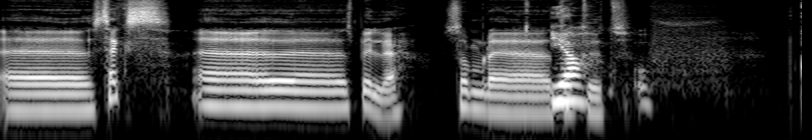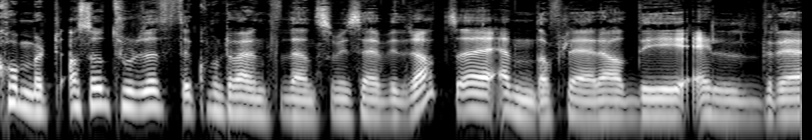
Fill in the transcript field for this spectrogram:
uh, seks spillere som ble tatt ut. Kommer, altså, tror du dette kommer til å være en tendens som vi ser videre? At eh, enda flere av de eldre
